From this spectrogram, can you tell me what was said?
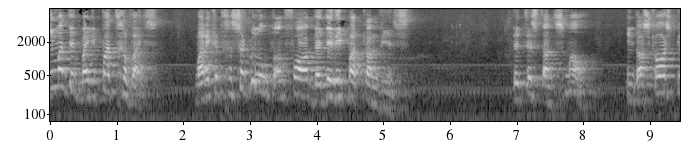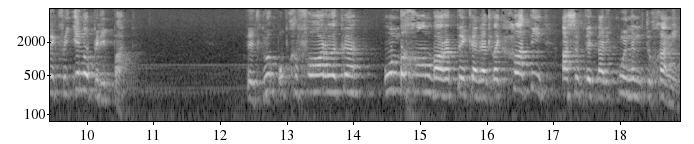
Iemand het my die pad gewys, maar ek het gesukkel om te aanvaar dat dit die pad kan wees. Dit is dan smal en daar's skaars plek vir een op hierdie pad. Dit loop op gevaarlike, onbegaanbare plekke en dit lyk glad nie asof dit na die koning toe gaan nie.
